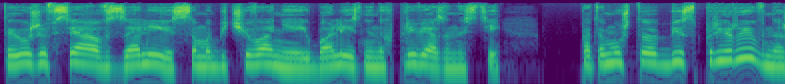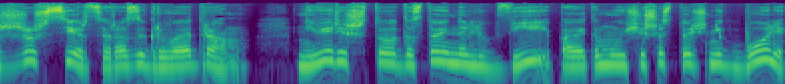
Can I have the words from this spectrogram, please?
«Ты уже вся в зале из самобичевания и болезненных привязанностей, потому что беспрерывно жжешь сердце, разыгрывая драму. Не веришь, что достойна любви, и поэтому ищешь источник боли,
